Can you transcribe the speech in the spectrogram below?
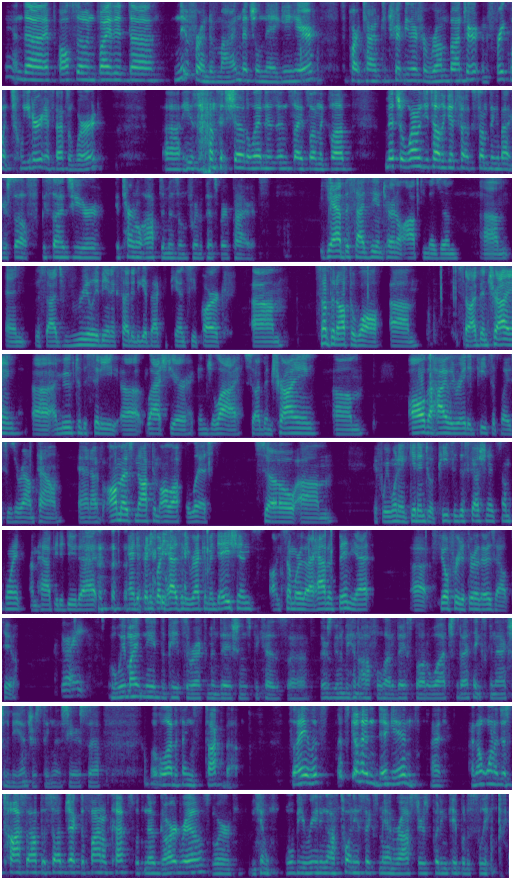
And uh, I've also invited uh, a new friend of mine, Mitchell Nagy, here. He's a part time contributor for Rum Bunter and frequent tweeter, if that's a word. Uh, he's on the show to lend his insights on the club. Mitchell, why don't you tell the good folks something about yourself besides your eternal optimism for the Pittsburgh Pirates? Yeah, besides the internal optimism um, and besides really being excited to get back to PNC Park, um, something off the wall. Um, so I've been trying, uh, I moved to the city uh, last year in July. So I've been trying um, all the highly rated pizza places around town and I've almost knocked them all off the list. So um, if we want to get into a pizza discussion at some point, I'm happy to do that. and if anybody has any recommendations on somewhere that I haven't been yet, uh, feel free to throw those out too. Right. Well, we might need the pizza recommendations because uh, there's going to be an awful lot of baseball to watch that I think is going to actually be interesting this year. So we'll have a lot of things to talk about. So hey, let's let's go ahead and dig in. I I don't want to just toss out the subject of final cuts with no guardrails, or you know, we'll be reading off 26 man rosters, putting people to sleep,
